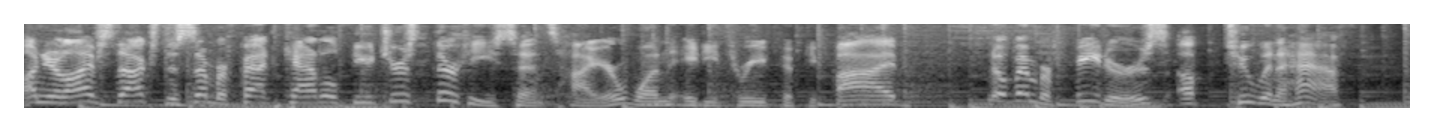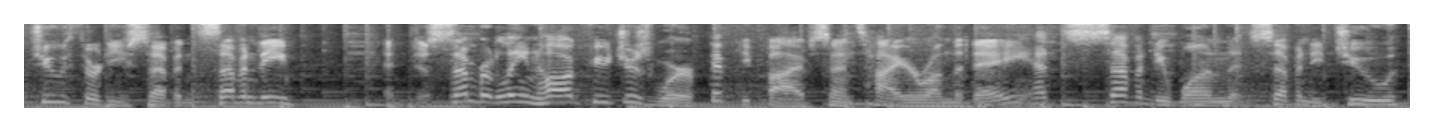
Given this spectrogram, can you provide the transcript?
On your livestocks, December fat cattle futures 30 cents higher, 183.55. November feeders up two and a half, 237.70. And December lean hog futures were 55 cents higher on the day at 71.72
